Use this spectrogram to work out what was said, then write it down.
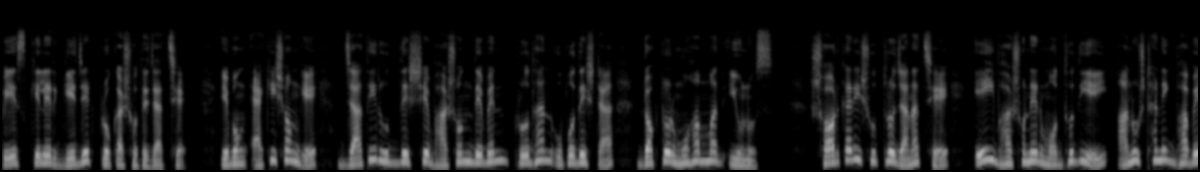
পে স্কেলের গেজেট প্রকাশ হতে যাচ্ছে এবং একই সঙ্গে জাতির উদ্দেশ্যে ভাষণ দেবেন প্রধান উপদেষ্টা ড মুহাম্মদ ইউনুস। সরকারি সূত্র জানাচ্ছে, এই ভাষণের মধ্য দিয়েই আনুষ্ঠানিকভাবে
